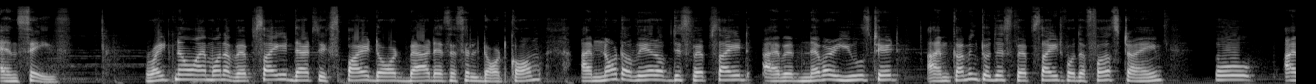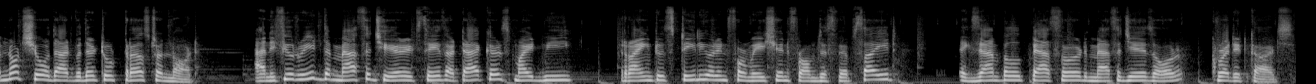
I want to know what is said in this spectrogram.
and safe. Right now I'm on a website that's expire.badssl.com. I'm not aware of this website. I have never used it I'm coming to this website for the first time, so I'm not sure that whether to trust or not. And if you read the message here, it says attackers might be trying to steal your information from this website. Example, password, messages, or credit cards.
